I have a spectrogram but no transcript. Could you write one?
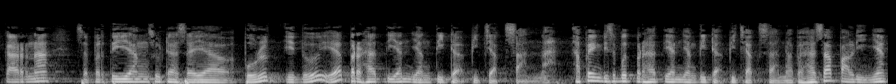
Karena seperti yang sudah saya bold itu ya perhatian yang tidak bijaksana. Apa yang disebut perhatian yang tidak bijaksana? Bahasa palinya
